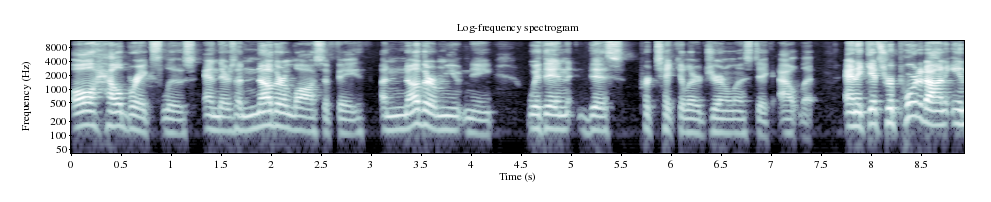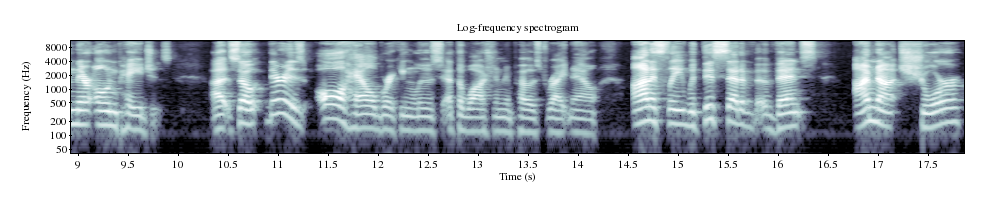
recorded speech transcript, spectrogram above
all hell breaks loose, and there's another loss of faith, another mutiny within this particular journalistic outlet. And it gets reported on in their own pages. Uh, so there is all hell breaking loose at the Washington Post right now. Honestly, with this set of events, I'm not sure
